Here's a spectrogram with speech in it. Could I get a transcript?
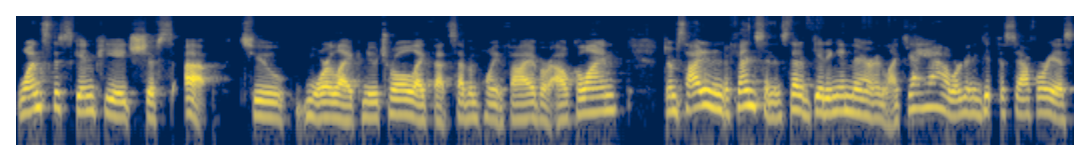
Once the skin pH shifts up to more like neutral, like that 7.5 or alkaline, dermcidin and defensin, instead of getting in there and like, yeah, yeah, we're going to get the Staph aureus,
